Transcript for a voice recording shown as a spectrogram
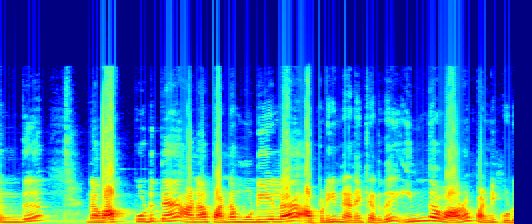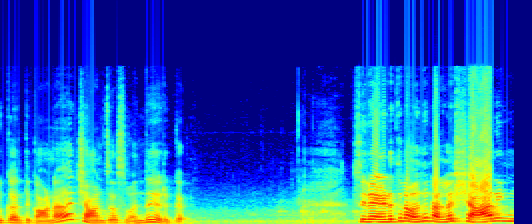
வந்து நான் வாக்கு கொடுத்தேன் ஆனால் பண்ண முடியலை அப்படின்னு நினைக்கிறது இந்த வாரம் பண்ணி கொடுக்கறதுக்கான சான்சஸ் வந்து இருக்குது சில இடத்துல வந்து நல்ல ஷேரிங்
